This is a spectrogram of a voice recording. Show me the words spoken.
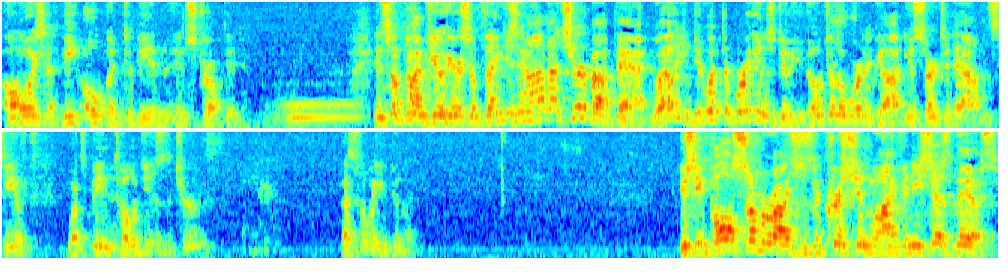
Always be open to being instructed. And sometimes you'll hear some things, you say, I'm not sure about that. Well, you do what the Bereans do. You go to the Word of God, you search it out, and see if what's being told you is the truth. That's the way you do it. You see, Paul summarizes the Christian life, and he says this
